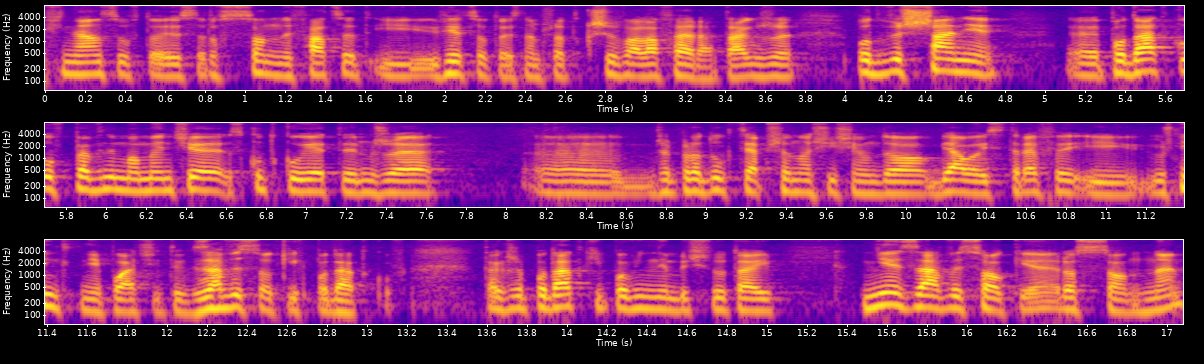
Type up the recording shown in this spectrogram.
finansów to jest rozsądny facet i wie, co to jest na przykład krzywa Lafera, tak? Że podwyższanie e, podatków w pewnym momencie skutkuje tym, że e, że produkcja przenosi się do białej strefy i już nikt nie płaci tych za wysokich podatków. Także podatki powinny być tutaj nie za wysokie, rozsądne.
